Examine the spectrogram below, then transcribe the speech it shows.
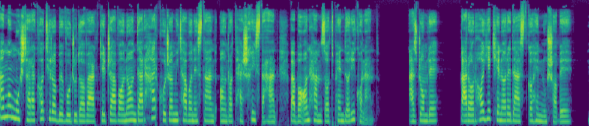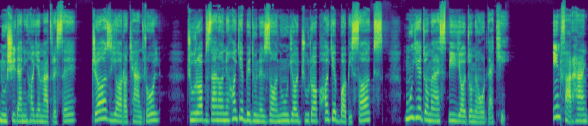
اما مشترکاتی را به وجود آورد که جوانان در هر کجا می توانستند آن را تشخیص دهند و با آن همزاد پنداری کنند. از جمله قرارهای کنار دستگاه نوشابه، نوشیدنی های مدرسه، جاز یا راکندرول، جوراب زنانه های بدون زانو یا جوراب های بابی ساکس، موی دم اسبی یا دم اردکی. این فرهنگ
